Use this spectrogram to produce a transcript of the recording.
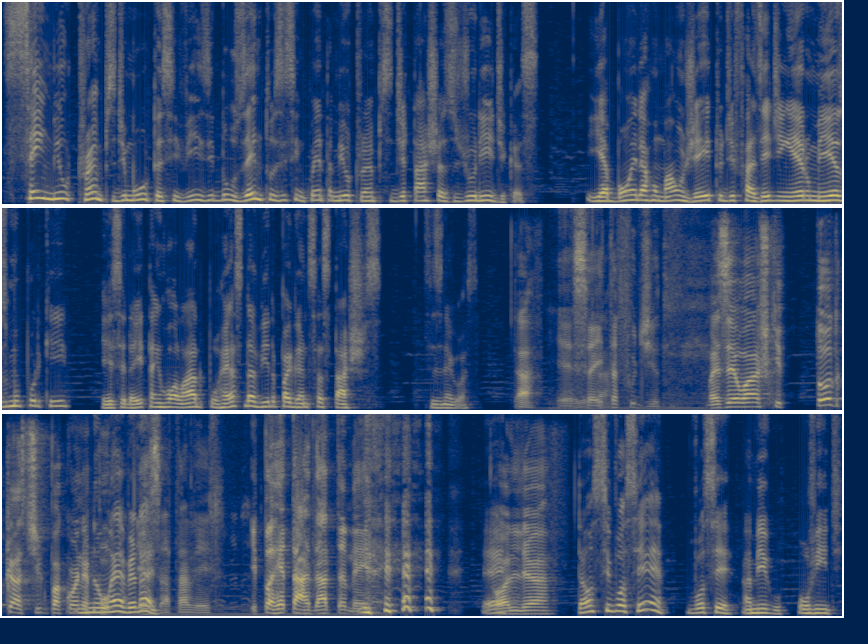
100 mil Trumps de multas civis e 250 mil Trumps de taxas jurídicas. E é bom ele arrumar um jeito de fazer dinheiro mesmo, porque esse daí tá enrolado pro resto da vida pagando essas taxas, esses negócios. Tá. Esse aí tá fudido. Mas eu acho que todo castigo pra corno é Não pouco. é verdade? Exatamente. E pra retardado também. É. Olha, Então, se você, você, amigo, ouvinte,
